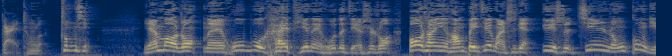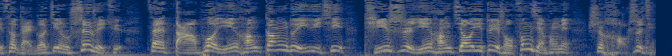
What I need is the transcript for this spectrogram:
改成了中性。研报中哪壶不开提哪壶的解释说，包商银行被接管事件预示金融供给侧改革进入深水区，在打破银行刚兑预期、提示银行交易对手风险方面是好事情，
